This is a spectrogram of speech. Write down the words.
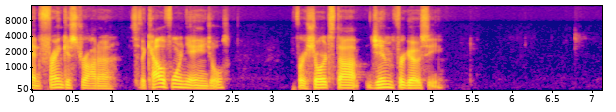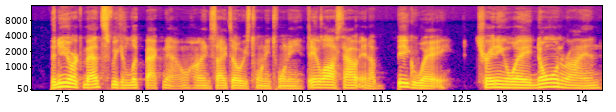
and Frank Estrada to the California Angels for shortstop Jim Fregosi. The New York Mets, we can look back now, hindsight's always 2020. They lost out in a big way, trading away Nolan Ryan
